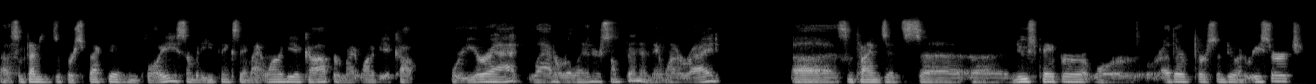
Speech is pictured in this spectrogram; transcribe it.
Uh, sometimes it's a prospective employee, somebody who thinks they might want to be a cop or might want to be a cop where you're at, lateral in or something, and they want to ride. Uh, sometimes it's uh, a newspaper or, or other person doing research.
